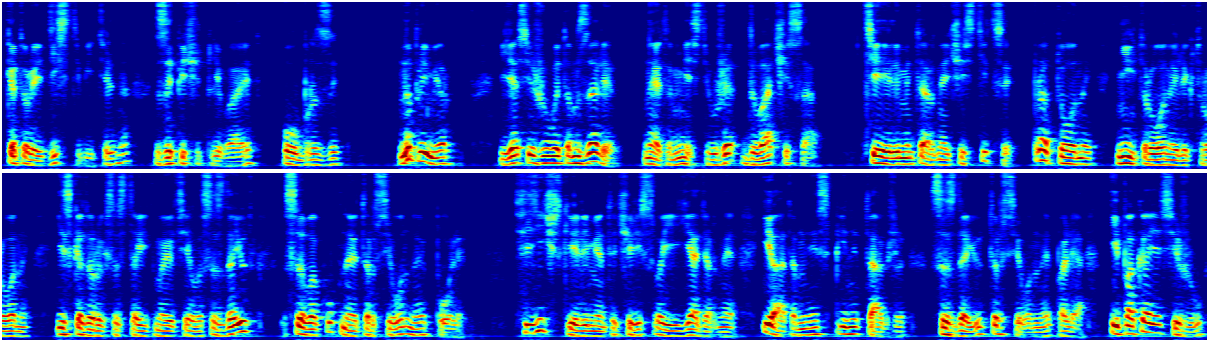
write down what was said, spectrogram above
которая действительно запечатлевает образы. Например, я сижу в этом зале, на этом месте, уже два часа. Те элементарные частицы, протоны, нейтроны, электроны, из которых состоит мое тело, создают совокупное торсионное поле. Физические элементы через свои ядерные и атомные спины также создают торсионные поля. И пока я сижу,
